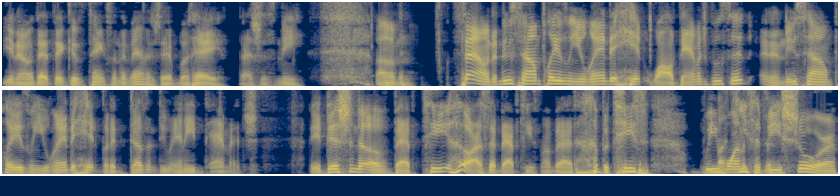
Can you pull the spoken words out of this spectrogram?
you know that that gives tanks an advantage there. But hey, that's just me. Um, sound: a new sound plays when you land a hit while damage boosted, and a new sound plays when you land a hit but it doesn't do any damage. The addition of Baptiste, oh, I said Baptiste, my bad. Baptiste, we wanted to be sure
